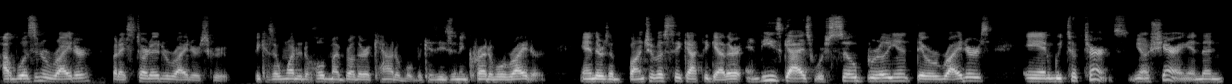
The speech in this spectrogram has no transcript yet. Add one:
I wasn't a writer, but I started a writers group because I wanted to hold my brother accountable because he's an incredible writer. And there's a bunch of us that got together, and these guys were so brilliant. They were writers, and we took turns, you know, sharing. And then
